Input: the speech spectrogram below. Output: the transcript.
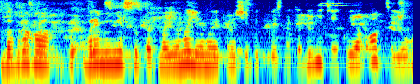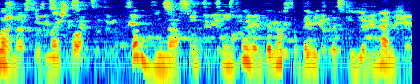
Доброго времени суток, мої милі, мої хороші підписники. Дивіться, яку я акцію у Велмарті знайшла. Сардіна 37 гривень 99 копійок. Гляньте.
